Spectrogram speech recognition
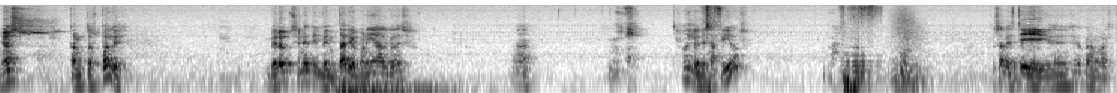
Dios, tantos polis. Ver opciones de inventario, ponía algo de eso. Ah. Uy, ¿los desafíos? Va. Usa el stick eh, para moverte.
